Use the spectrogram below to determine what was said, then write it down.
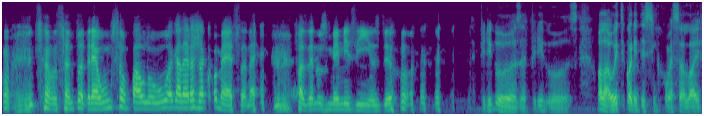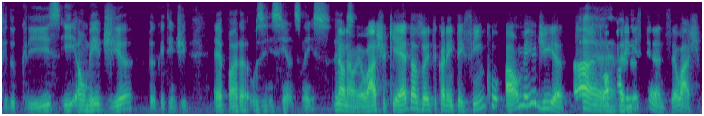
São Santo André 1, São Paulo 1, a galera já começa, né? Fazendo os memezinhos. Viu? É perigoso, é perigoso. Olha lá, 8h45 começa a live do Cris e ao meio-dia, pelo que eu entendi, é para os iniciantes, não é isso? É não, isso. não, eu acho que é das 8h45 ao meio-dia. Ah, é. Só para é iniciantes, eu acho.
